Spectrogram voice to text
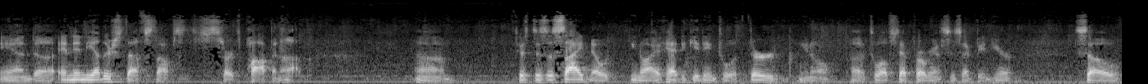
and uh, and then the other stuff stops starts popping up. Um, just as a side note, you know, I've had to get into a third, you know, twelve step program since I've been here, so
